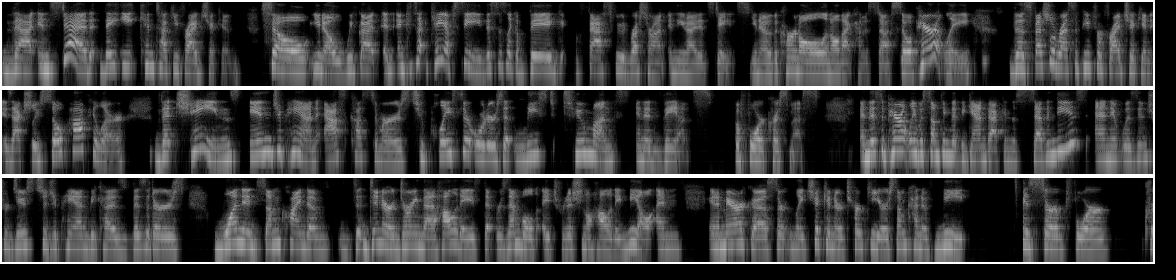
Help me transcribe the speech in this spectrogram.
that instead they eat Kentucky Fried Chicken. So, you know, we've got, and, and KFC, this is like a big fast food restaurant in the United States, you know, the Colonel and all that kind of stuff. So apparently, the special recipe for fried chicken is actually so popular that chains in Japan ask customers to place their orders at least two months in advance before Christmas. And this apparently was something that began back in the 70s and it was introduced to Japan because visitors wanted some kind of d- dinner during the holidays that resembled a traditional holiday meal. And in America, certainly chicken or turkey or some kind of meat is served for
